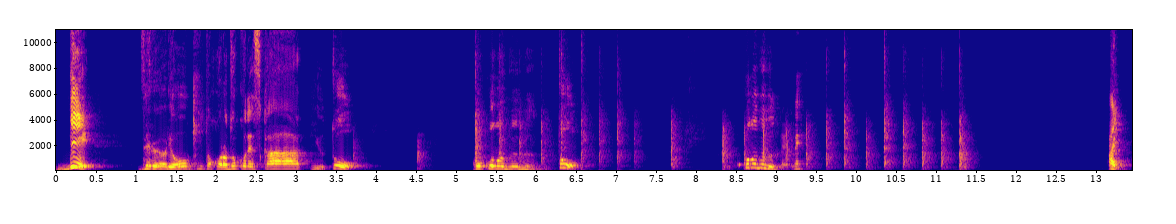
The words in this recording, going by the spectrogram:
で、0より大きいところどこですかっていうと、ここの部分と、ここの部分だよね。はい。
